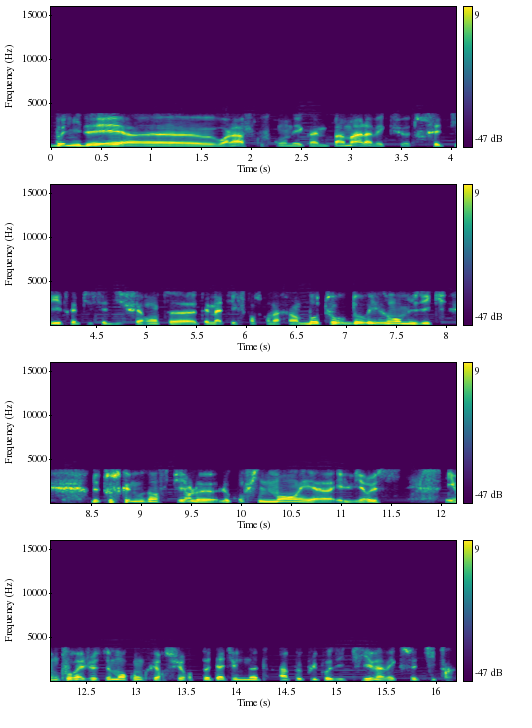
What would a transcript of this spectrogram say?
bonne idée. Voilà, je trouve qu'on est quand même pas mal avec tous ces titres et puis ces différentes thématiques. Je pense qu'on a fait un beau tour d'horizon en musique de tout ce que nous inspire le, le confinement et, et le virus. Et on pourrait justement conclure sur peut-être une note un peu plus positive avec ce titre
